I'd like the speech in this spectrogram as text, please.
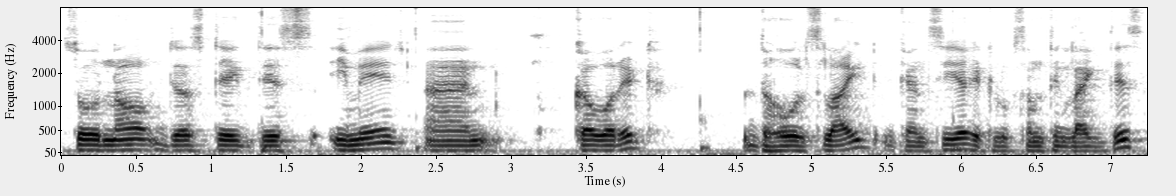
so now just take this image and cover it with the whole slide. You can see it looks something like this.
